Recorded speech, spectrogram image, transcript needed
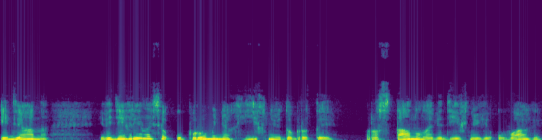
І Діана відігрілася у променях їхньої доброти, розтанула від їхньої уваги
